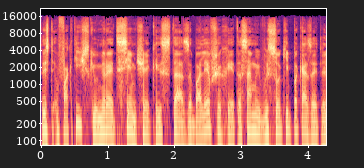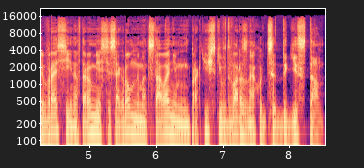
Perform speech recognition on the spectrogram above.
есть фактически умирает 7 человек из 100 заболевших, и это самый высокий показатель в России. На втором месте с огромным отставанием практически в два раза находится Дагестан.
